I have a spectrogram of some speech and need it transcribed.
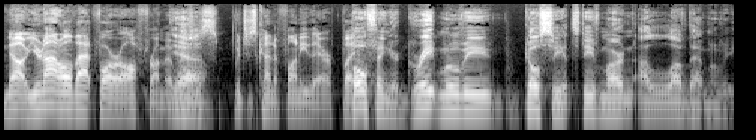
no, you're not all that far off from it, Yeah. which is which is kind of funny there. But Bowfinger, great movie. Go see it. Steve Martin, I love that movie.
